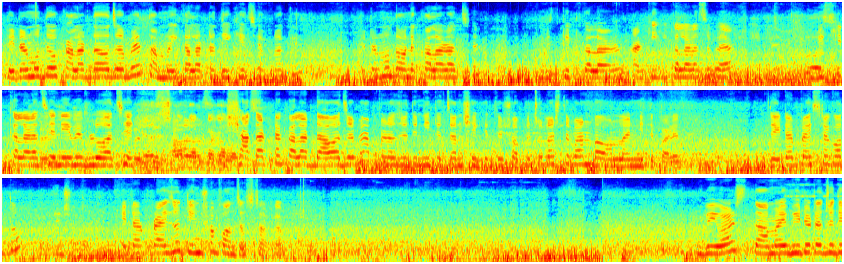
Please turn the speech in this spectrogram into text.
তো এটার মধ্যেও কালার দেওয়া যাবে। তো আমরা এই কালারটা দেখিয়েছি আপনাকে। এটার মধ্যে অনেক কালার আছে। বিস্কিট কালার। আর কি কি কালার আছে ভাইয়া? বিস্কিট কালার আছে নেভি ব্লু আছে। সাত সাত আটটা কালার দেওয়া যাবে। আপনারা যদি নিতে চান সেক্ষেত্রে শপে চলে আসতে পারেন বা অনলাইন নিতে পারেন। তো এটার প্রাইসটা কত? এটার প্রাইসও তিনশো পঞ্চাশ টাকা। ভিউয়ার্স তো আমার এই ভিডিওটা যদি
